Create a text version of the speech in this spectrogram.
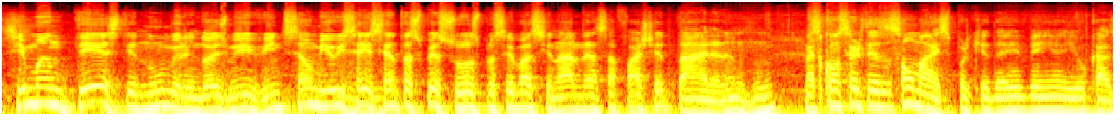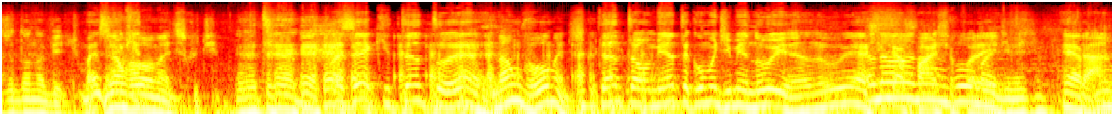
Se manter este número em 2020, são 1.600 pessoas para ser vacinado nessa faixa etária, né? Mas com certeza são mais, porque daí vem aí o caso de Dona Vídeo. Mas não é que- vou mais discutir. Mas é que tanto é. Não vou mais discutir. Tanto aumenta como diminui, né? Não é não, a não faixa vou por aí. mais. É, Tá.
